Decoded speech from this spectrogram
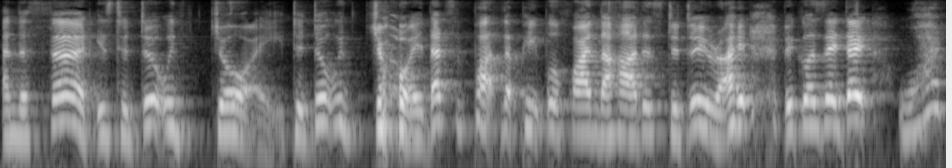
And the third is to do it with joy, to do it with joy. That's the part that people find the hardest to do, right? Because they don't, what?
